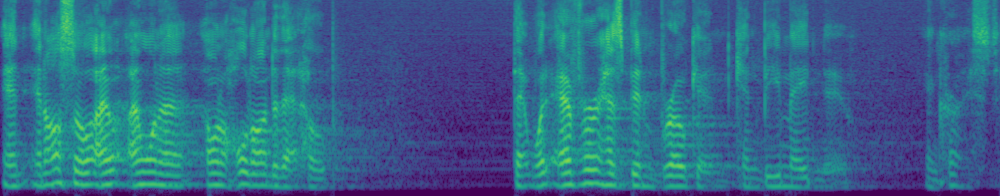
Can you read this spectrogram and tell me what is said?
And, and also, I, I want to I wanna hold on to that hope that whatever has been broken can be made new in Christ.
